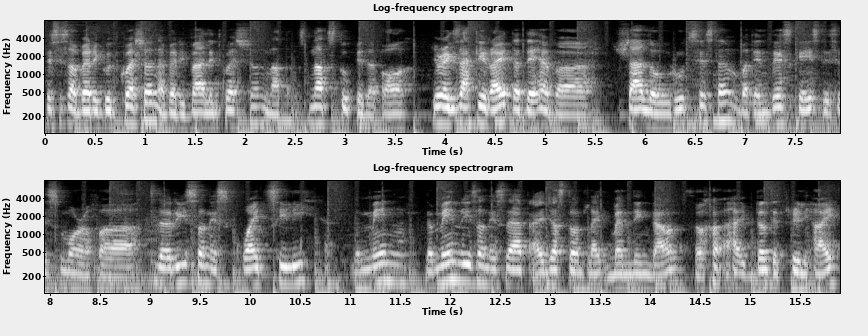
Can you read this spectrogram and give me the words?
This is a very good question, a very valid question, not, not stupid at all. You're exactly right that they have a shallow root system, but in this case, this is more of a... The reason is quite silly. The main, the main reason is that I just don't like bending down, so I built it really high.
